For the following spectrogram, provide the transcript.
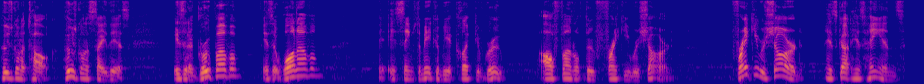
Who's going to talk? Who's going to say this? Is it a group of them? Is it one of them? it, it seems to me it could be a collective group, all funneled through Frankie Richard. Frankie Richard has got his hands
